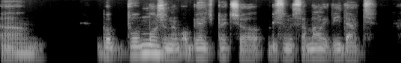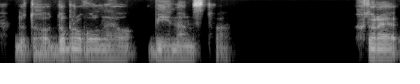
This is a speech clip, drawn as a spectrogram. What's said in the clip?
Um, pomôžu nám objaviť, prečo by sme sa mali vydať do toho dobrovoľného vyhnanstva, ktoré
